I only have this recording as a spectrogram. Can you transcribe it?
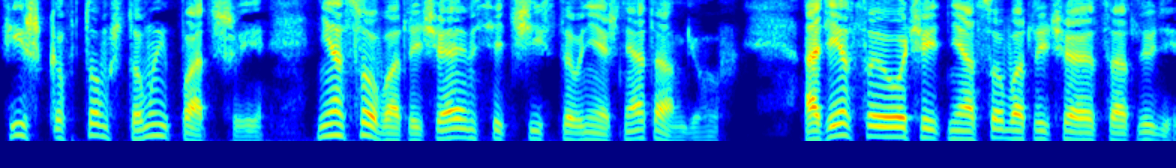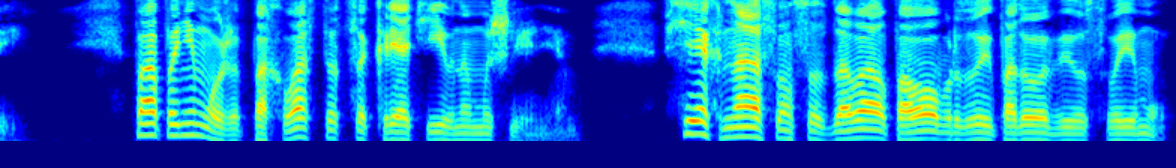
Фишка в том, что мы, падшие, не особо отличаемся чисто внешне от ангелов, а те, в свою очередь, не особо отличаются от людей. Папа не может похвастаться креативным мышлением. Всех нас он создавал по образу и подобию своему.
